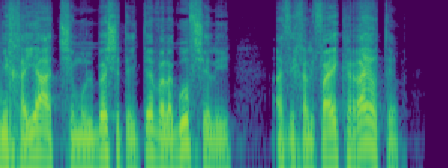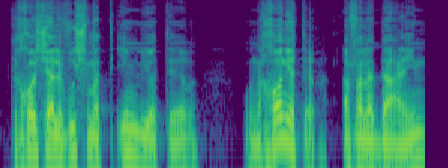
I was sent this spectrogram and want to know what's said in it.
מחייט שמולבשת היטב על הגוף שלי, אז היא חליפה יקרה יותר. ככל שהלבוש מתאים לי יותר, הוא נכון יותר, אבל עדיין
